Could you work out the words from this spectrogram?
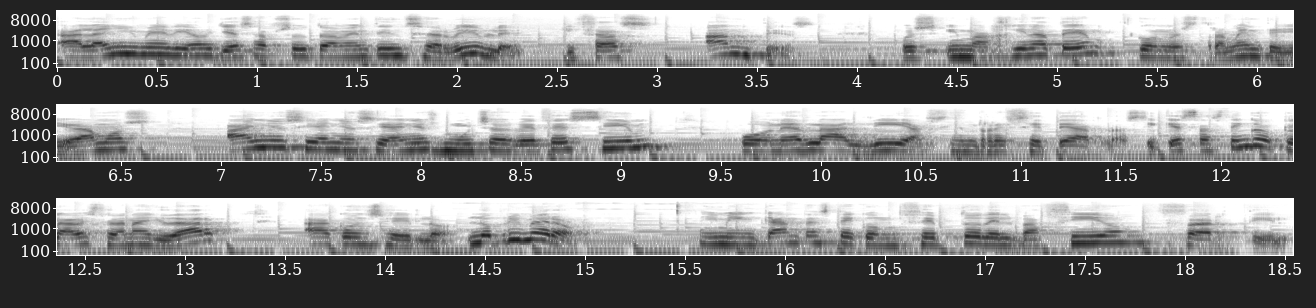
al año y medio ya es absolutamente inservible, quizás antes. Pues imagínate con nuestra mente, llevamos años y años y años muchas veces sin ponerla al día, sin resetearla. Así que estas cinco claves te van a ayudar a conseguirlo. Lo primero, y me encanta este concepto del vacío fértil.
